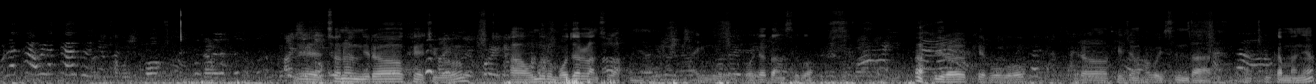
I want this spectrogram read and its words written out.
올라타 올라타 소년 예, 저는 이렇게 지금 아 오늘은 모자를 안 쓰고 왔군요. 아이고 모자도 안 쓰고 이렇게 보고 이렇게 좀 하고 있습니다. 네, 잠깐만요.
